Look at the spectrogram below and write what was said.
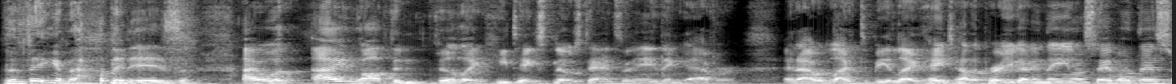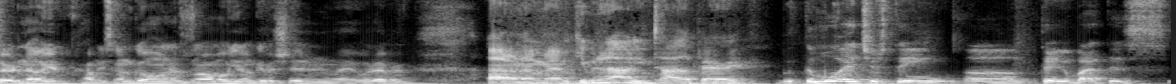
The thing about it is, I would I often feel like he takes no stance on anything ever, and I would like to be like, "Hey, Tyler Perry, you got anything you want to say about this?" Or no, your company's gonna go on as normal. You don't give a shit anyway, whatever. I don't know, man. Keeping an eye on you, Tyler Perry. But the more interesting uh, thing about this,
